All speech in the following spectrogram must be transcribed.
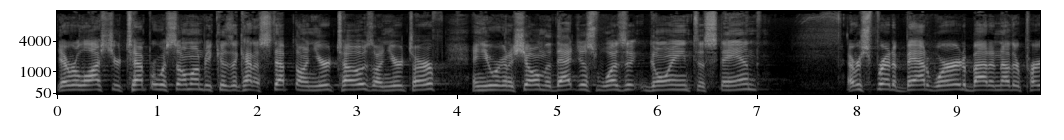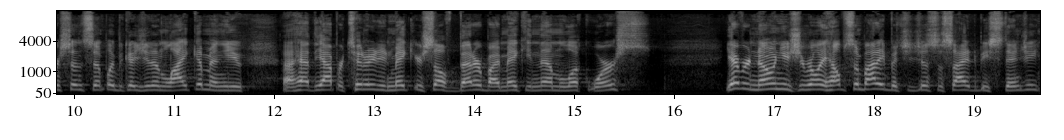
You ever lost your temper with someone because they kind of stepped on your toes, on your turf, and you were going to show them that that just wasn't going to stand? Ever spread a bad word about another person simply because you didn't like them and you uh, had the opportunity to make yourself better by making them look worse? You ever known you should really help somebody, but you just decided to be stingy?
